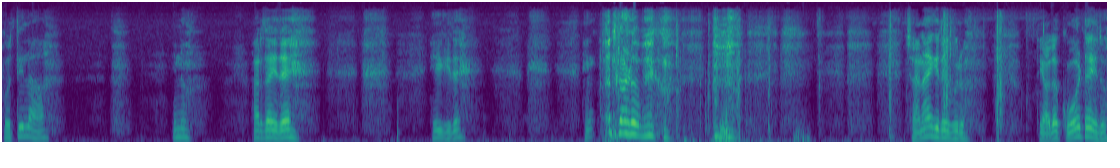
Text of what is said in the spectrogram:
ಗೊತ್ತಿಲ್ಲ. ಇನ್ನು ಅರ್ಧ ಇದೆ. ಹೀಗಿದೆ. ಹಿಂಗೆ ಹತ್ಕೊಂಡು ಹೋಗ್ಬೇಕು. ಚೆನ್ನಾಗಿದೆ ಗುರು. ಯಾವುದೋ ಕೋಟೆ ಇದು.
